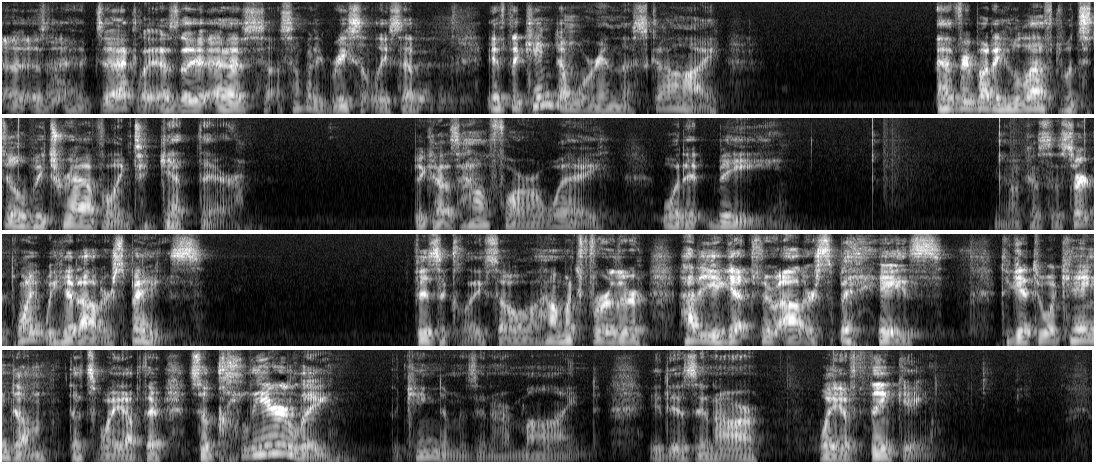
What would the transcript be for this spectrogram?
Uh, as, exactly. As, they, as somebody recently said, if the kingdom were in the sky, everybody who left would still be traveling to get there. Because how far away would it be? You know, because at a certain point we hit outer space physically. So, how much further, how do you get through outer space to get to a kingdom that's way up there? So, clearly, the kingdom is in our mind, it is in our way of thinking.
